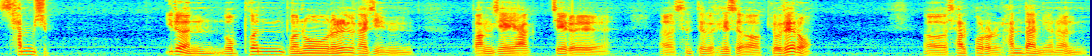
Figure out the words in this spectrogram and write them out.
30 이런 높은 번호를 가진 방제약제를 어, 선택을 해서 교대로 어, 살포를 한다면은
